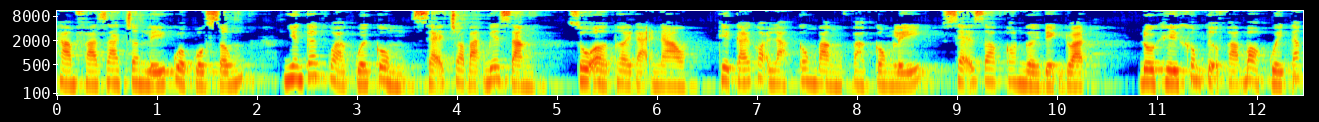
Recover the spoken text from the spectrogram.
khám phá ra chân lý của cuộc sống, nhưng kết quả cuối cùng sẽ cho bạn biết rằng dù ở thời đại nào thì cái gọi là công bằng và công lý sẽ do con người định đoạt. Đôi khi không tự phá bỏ quy tắc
